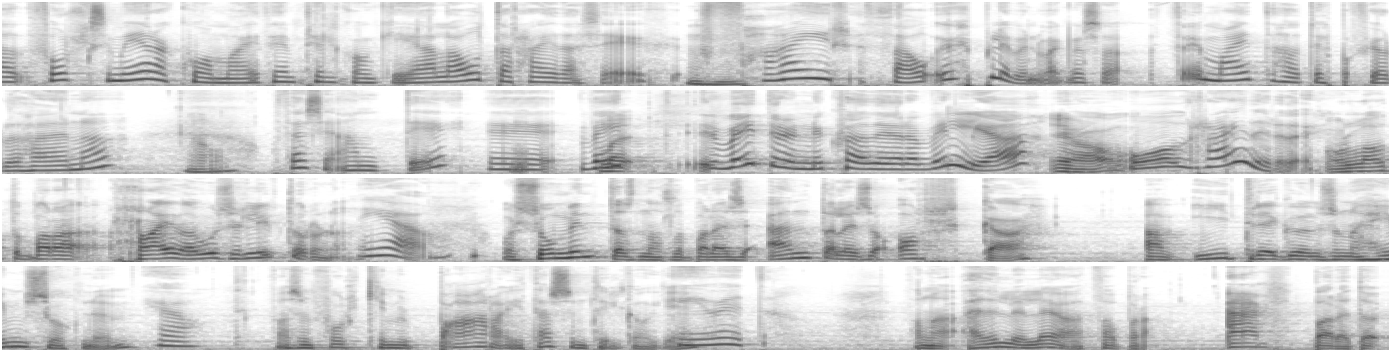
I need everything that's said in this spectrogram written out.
að fólk sem er að koma í þeim tilgangi að láta hræða sig fær þá upplifun vegna þess að þau mæta þetta upp á fjóruðu hæðina Já. og þessi andi e, veit, veitur henni hvað þau eru að vilja Já, og hræðir þau. Og láta bara hræða úr sér líftóruna. Og svo myndast náttúrulega bara þessi endaleysa orka af ítrekuðum svona heimsóknum já, þar sem fólk kemur bara í þessum tilgangi. það. Þannig að eðlilega þá bara empar þetta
